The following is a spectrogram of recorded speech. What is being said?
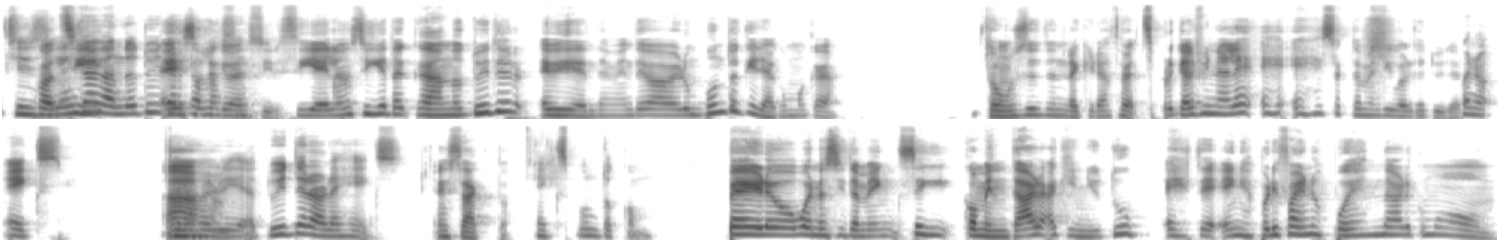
si siguen sí, cagando Twitter, eso es lo que iba a decir. Si Elon sigue cagando Twitter, evidentemente va a haber un punto que ya como que todo mundo se tendrá que ir a Threads, porque al final es, es, es exactamente igual que Twitter. Bueno, X. Se nos olvida. Twitter ahora es X. exacto. X.com. Pero bueno, sí, también comentar aquí en YouTube, este, en Spotify nos pueden dar como...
